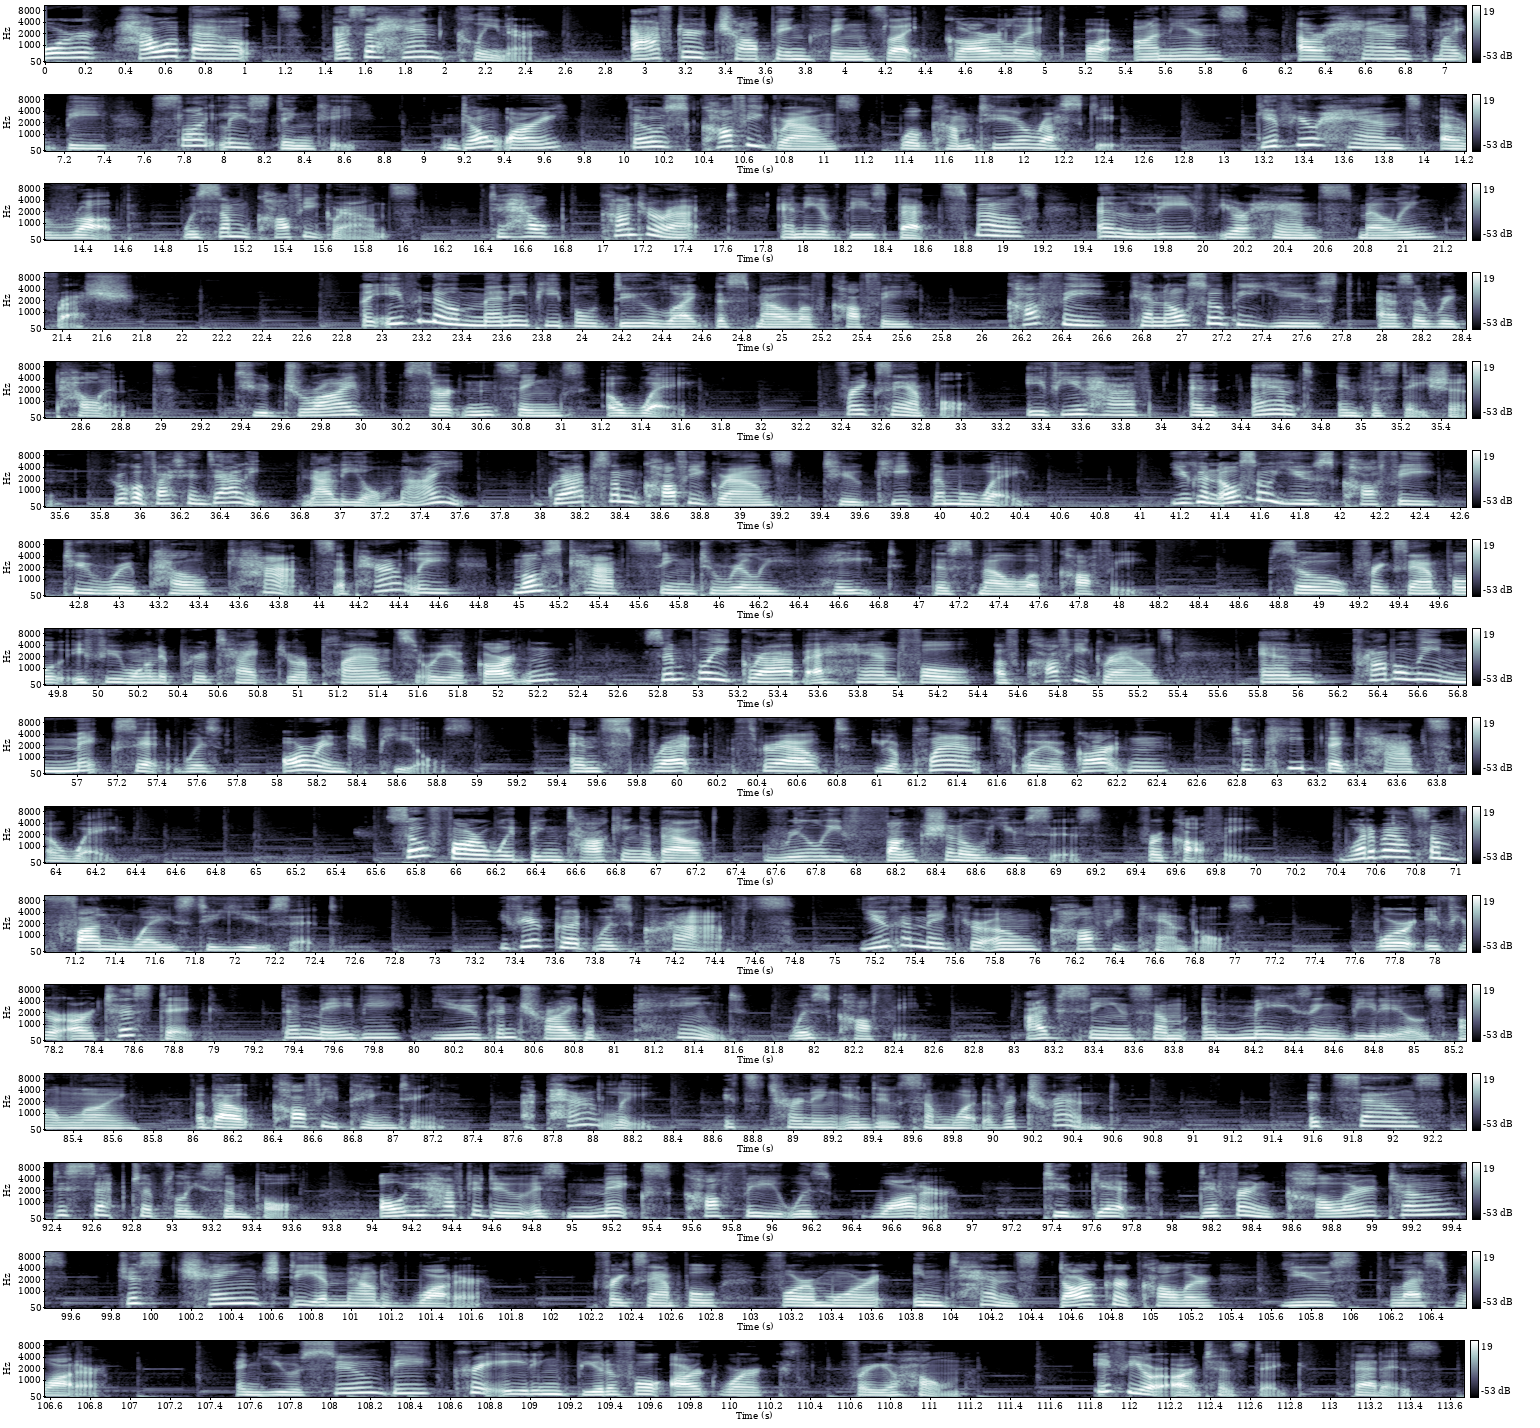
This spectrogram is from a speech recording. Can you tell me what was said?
Or how about as a hand cleaner? After chopping things like garlic or onions, our hands might be slightly stinky. Don't worry, those coffee grounds will come to your rescue. Give your hands a rub with some coffee grounds to help counteract any of these bad smells and leave your hands smelling fresh. And even though many people do like the smell of coffee, coffee can also be used as a repellent to drive certain things away. For example, if you have an ant infestation, 如果发现家里哪里有蚂蚁, grab some coffee grounds to keep them away. You can also use coffee to repel cats. Apparently, most cats seem to really hate the smell of coffee. So, for example, if you want to protect your plants or your garden, simply grab a handful of coffee grounds and probably mix it with orange peels and spread throughout your plants or your garden to keep the cats away. So far, we've been talking about really functional uses for coffee. What about some fun ways to use it? If you're good with crafts, you can make your own coffee candles. Or if you're artistic, then maybe you can try to paint with coffee. I've seen some amazing videos online about coffee painting. Apparently, it's turning into somewhat of a trend. It sounds deceptively simple. All you have to do is mix coffee with water. To get different color tones, just change the amount of water. For example, for a more intense, darker color, use less water. And you will soon be creating beautiful artworks for your home. If you're artistic, that is.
